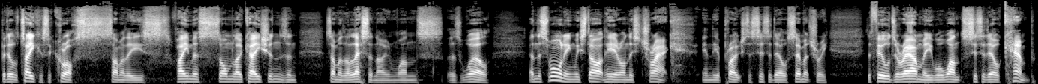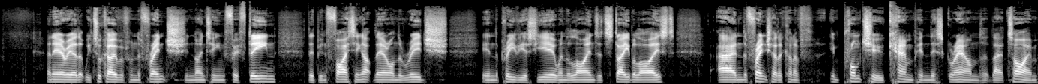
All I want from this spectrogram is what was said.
but it'll take us across some of these famous Somme locations and some of the lesser known ones as well. And this morning we start here on this track in the approach to Citadel Cemetery. The fields around me were once Citadel Camp, an area that we took over from the French in 1915. They'd been fighting up there on the ridge in the previous year when the lines had stabilised, and the French had a kind of impromptu camp in this ground at that time.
